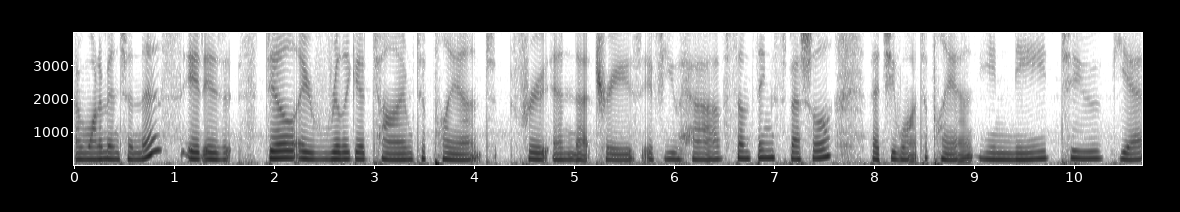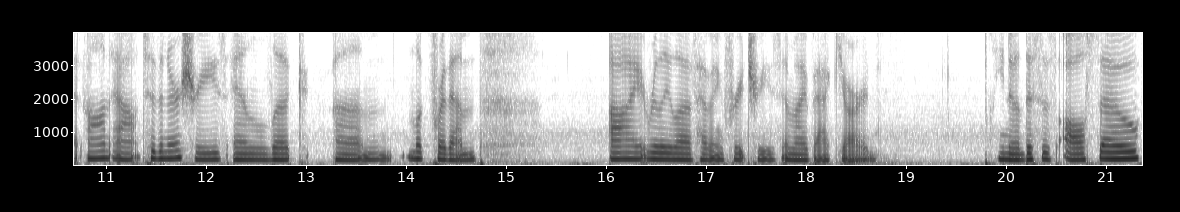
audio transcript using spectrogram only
I want to mention this. It is still a really good time to plant fruit and nut trees. If you have something special that you want to plant, you need to get on out to the nurseries and look um, look for them. I really love having fruit trees in my backyard. You know, this is also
